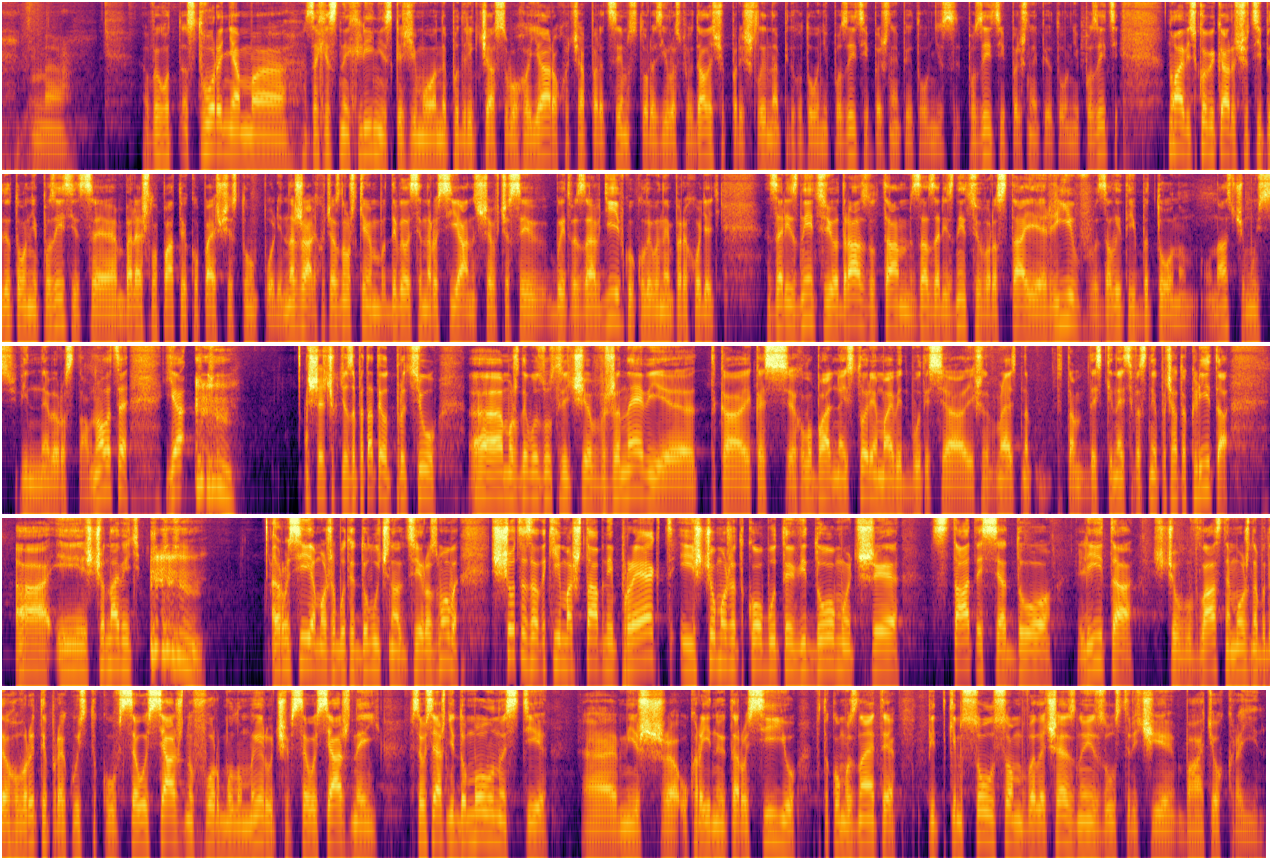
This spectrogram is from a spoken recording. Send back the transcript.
створенням е, захисних ліній, скажімо, неподалік часового яру. Хоча перед цим сто разів розповідали, що перейшли на підготовлені позиції, перейшли на підготовлені позиції, перейшли на підготовлені позиції. Ну а військові кажуть, що ці підготовлені позиції це береш лопату і копаєш в чистому полі. На жаль, хоча знову ж таки ми дивилися на росіян ще в часи битви за Авдіївку, коли вони переходять за різницю, і одразу там за залізницю виростає рів, залитий бетоном. У нас чомусь він не виростав. Ну але це я. Ще що хотів запитати от про цю е, можливу зустріч в Женеві. Така якась глобальна історія має відбутися, якщо не помиляюсь, там десь кінець весни, початок літа. А, І що навіть Росія може бути долучена до цієї розмови. Що це за такий масштабний проект, і що може такого бути відомо чи статися до літа, що власне можна буде говорити про якусь таку всеосяжну формулу миру чи всеосяжний, всеосяжні домовленості? Е, між Україною та Росією в такому, знаєте, під таким соусом величезної зустрічі багатьох країн?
